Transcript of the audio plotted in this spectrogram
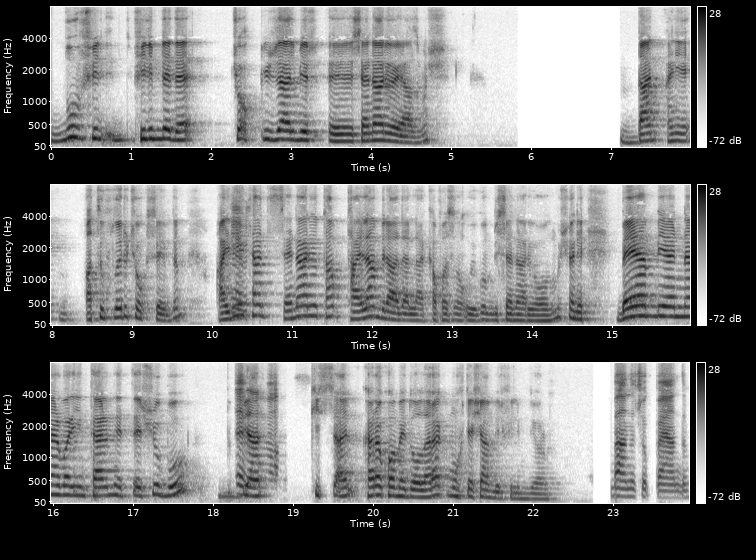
Bu fil, filmde de çok güzel bir e, senaryo yazmış. Ben hani atıfları çok sevdim. Ayrıca evet. senaryo tam Taylan biraderler kafasına uygun bir senaryo olmuş. Hani beğenmeyenler var internette şu bu. Evet. Yani kişisel kara komedi olarak muhteşem bir film diyorum. Ben de çok beğendim.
